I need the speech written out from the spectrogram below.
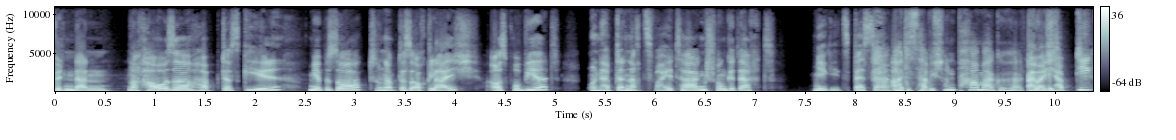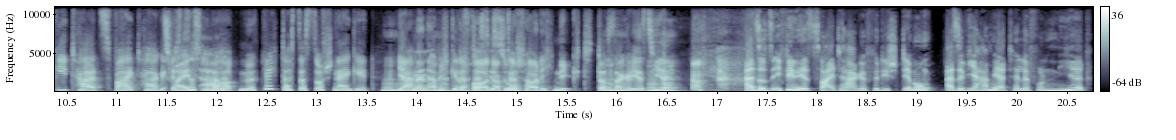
Bin dann nach Hause, habe das Gel mir besorgt und habe das auch gleich ausprobiert und habe dann nach zwei Tagen schon gedacht, mir geht's besser. Ah, das habe ich schon ein paar Mal gehört. Aber Wirklich ich hab- digital zwei Tage. Zwei ist das Tage. überhaupt möglich, dass das so schnell geht? Mhm. Ja. Und dann habe ich gedacht, Frau das ist Dr. so. Schaudig nickt. Das Mhm, sage ich jetzt hier. Also ich finde jetzt zwei Tage für die Stimmung. Also wir haben ja telefoniert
